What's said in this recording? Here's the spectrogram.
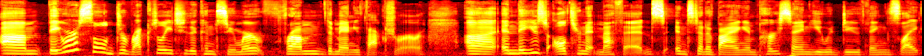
um, they were sold directly to the consumer from the manufacturer. Uh, and they used alternate methods. Instead of buying in person, you would do things like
